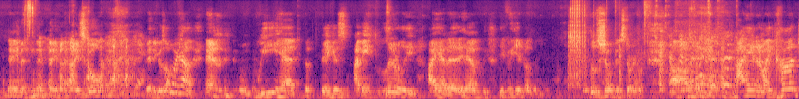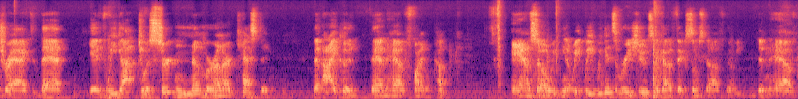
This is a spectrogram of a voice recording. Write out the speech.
name, nickname in high school. And he goes, Oh, yeah. And we had the biggest, I mean, literally, I had to have, you know, a little showbiz story. Um, I had in my contract that if we got to a certain number on our testing, that I could then have final cut. And so we, you know, we, we, we did some reshoots to kind of fix some stuff that we didn't have.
